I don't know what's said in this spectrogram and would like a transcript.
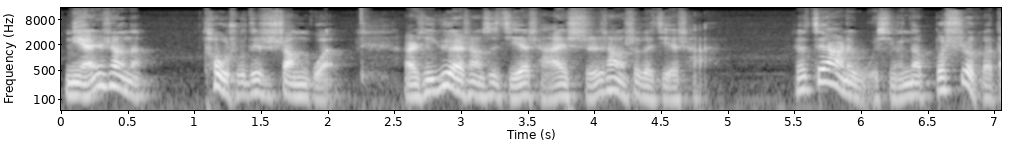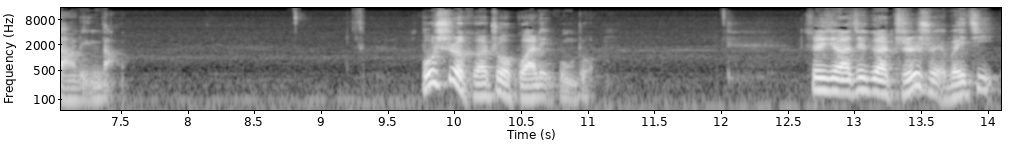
年上呢透出的是伤官，而且月上是劫财，时上是个劫财，那这样的五行呢不适合当领导，不适合做管理工作。所以叫这个止水为忌，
